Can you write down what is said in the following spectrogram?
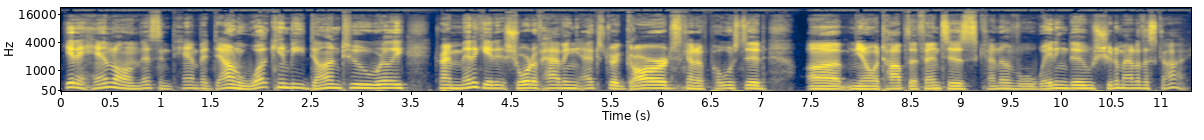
get a handle on this and tamp it down, what can be done to really try and mitigate it, short of having extra guards kind of posted, uh, you know, atop the fences, kind of waiting to shoot them out of the sky?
